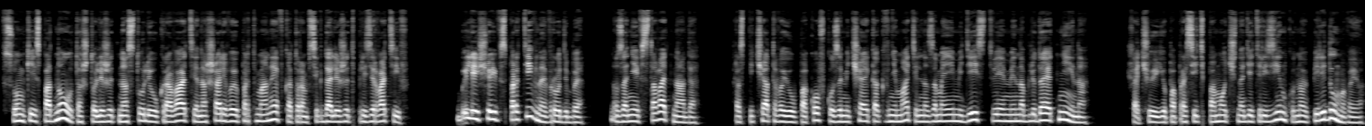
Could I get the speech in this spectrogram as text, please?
В сумке из-под ноута, что лежит на стуле у кровати, нашариваю портмоне, в котором всегда лежит презерватив. Были еще и в спортивной вроде бы, но за ней вставать надо. Распечатываю упаковку, замечая, как внимательно за моими действиями наблюдает Нина. Хочу ее попросить помочь надеть резинку, но передумываю.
